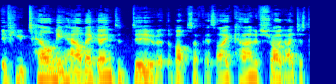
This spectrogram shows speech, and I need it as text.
if you tell me how they're going to do at the box office, I kind of shrug. I just,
